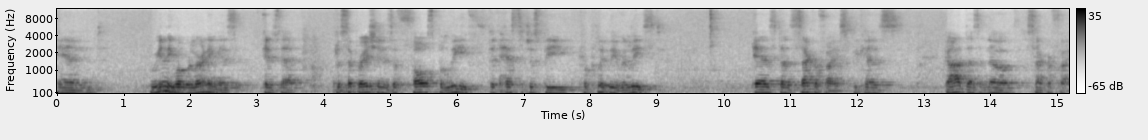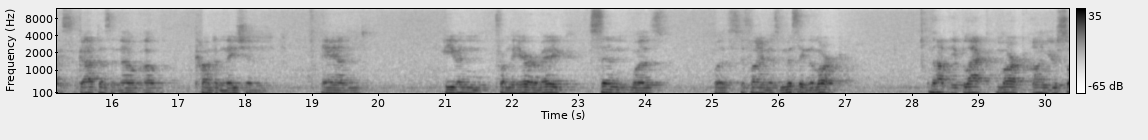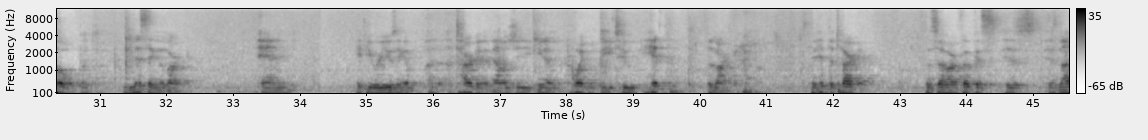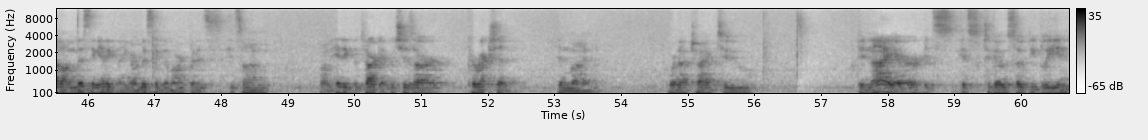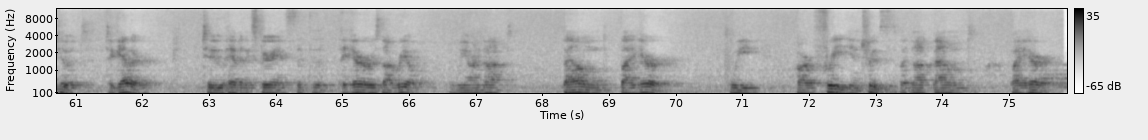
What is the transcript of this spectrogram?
And really what we're learning is is that the separation is a false belief that has to just be completely released, as does sacrifice, because God doesn't know of sacrifice, God doesn't know of condemnation, and even from the Aramaic, sin was was defined as missing the mark. Not a black mark on your soul, but missing the mark. And if you were using a, a, a, target analogy, you know, the point would be to hit the mark, to hit the target. And so our focus is is not on missing anything or missing the mark, but it's it's on on hitting the target, which is our correction in mind. We're not trying to deny error, it's it's to go so deeply into it together to have an experience that the, the error is not real. We are not bound by error. We are free in truth, but not bound by error.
